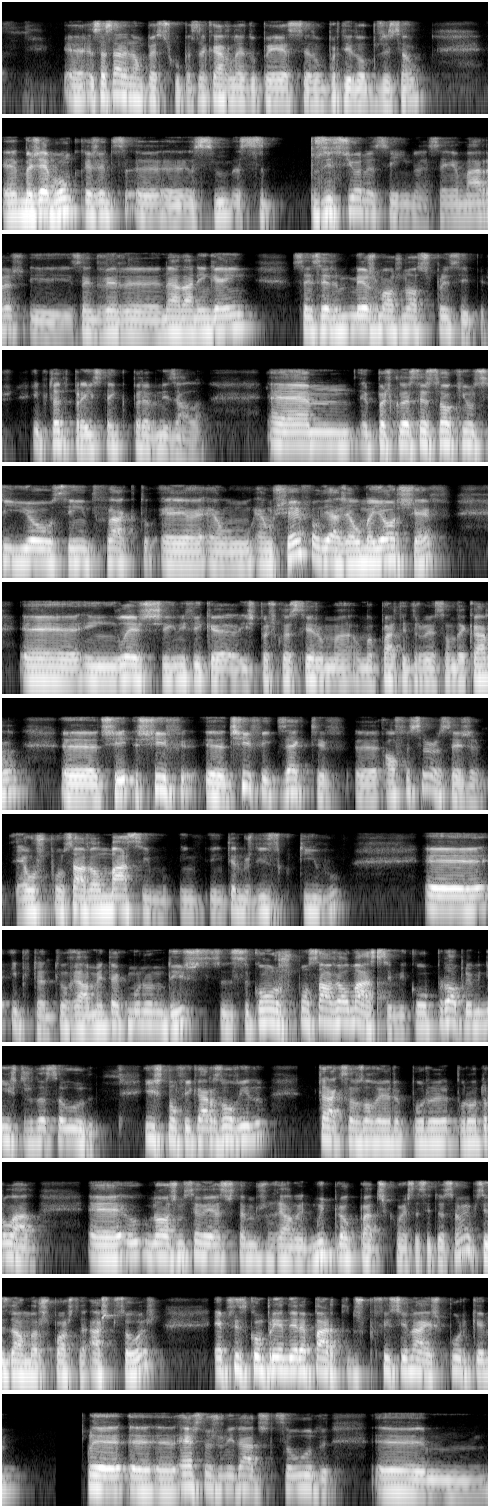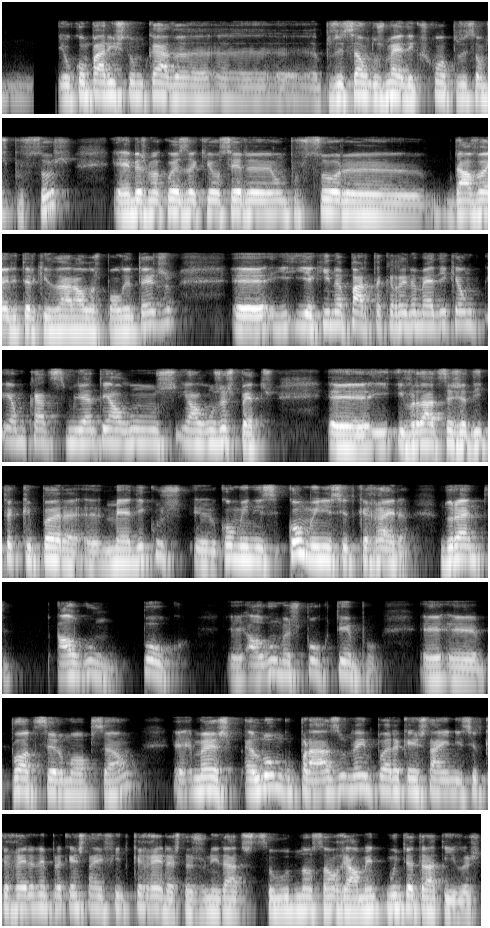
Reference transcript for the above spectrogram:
uh, se a Sara não, peço desculpa, se a Carla é do PS, é de um partido da oposição, mas é bom que a gente se, se, se posicione assim, é? sem amarras e sem dever nada a ninguém, sem ser mesmo aos nossos princípios. E, portanto, para isso tem que parabenizá-la. Um, para esclarecer só que um CEO, sim, de facto, é, é um, é um chefe, aliás, é o maior chefe. Uh, em inglês significa, isto para esclarecer uma, uma parte da intervenção da Carla, uh, Chief, uh, Chief Executive Officer, ou seja, é o responsável máximo em, em termos de executivo, e portanto, realmente é como o Nuno diz: se, se com o responsável máximo e com o próprio Ministro da Saúde isto não ficar resolvido, terá que se resolver por, por outro lado. É, nós no CDS estamos realmente muito preocupados com esta situação, é preciso dar uma resposta às pessoas, é preciso compreender a parte dos profissionais, porque é, é, estas unidades de saúde, eu comparo isto um bocado a, a, a, posição dos médicos com a posição dos professores, é a mesma coisa que eu ser um professor de Aveiro e ter que dar aulas para o Alentejo, eh, e, aqui na parte da carreira médica é um, é um bocado semelhante em alguns, em alguns aspectos. Eh, e, e, verdade seja dita que para eh, médicos, como início, como início de carreira, durante algum pouco, algumas pouco tempo, pode ser uma opção, mas a longo prazo, nem para quem está em início de carreira, nem para quem está em fim de carreira, estas unidades de saúde não são realmente muito atrativas.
